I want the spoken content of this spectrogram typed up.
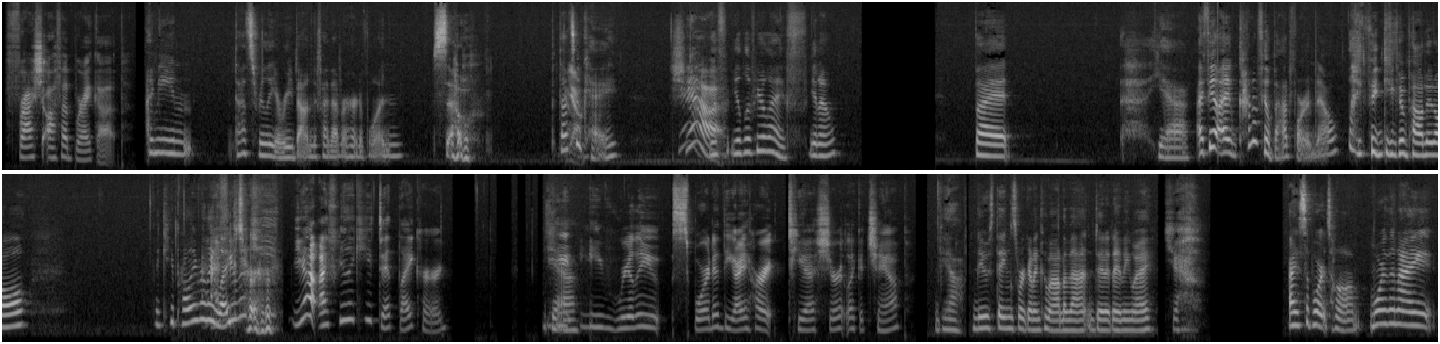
Fresh off a breakup. I mean, that's really a rebound if I've ever heard of one. So, but that's Yeah. okay. Yeah. Live, you live your life, you know? But yeah, I feel I kind of feel bad for him now, like thinking about it all. Like he probably really I liked like her. he- yeah, I feel like he did like her. Yeah. He, really sported the I Heart Tia shirt like a champ. Yeah, knew things were going to come out of that and did it anyway. Yeah. I support Tom more than I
